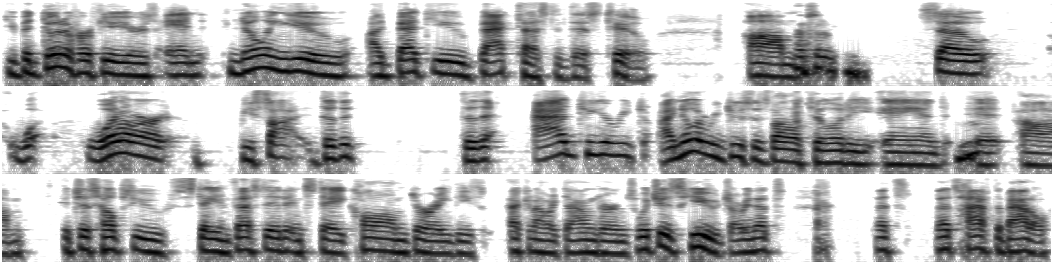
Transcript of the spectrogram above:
you've been doing it for a few years, and knowing you, I bet you back tested this too. Um, Absolutely. So what what are beside does it does it add to your return? I know it reduces volatility and mm-hmm. it um it just helps you stay invested and stay calm during these economic downturns, which is huge. I mean that's that's that's half the battle.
